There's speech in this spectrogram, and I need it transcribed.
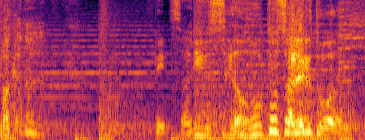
バカなベサリウスが落とされるとは。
